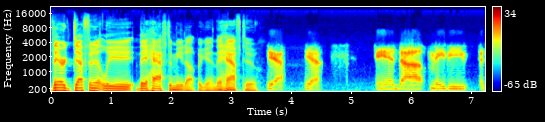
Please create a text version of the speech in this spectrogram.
They're definitely they have to meet up again. They have to. Yeah, yeah. And uh, maybe at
